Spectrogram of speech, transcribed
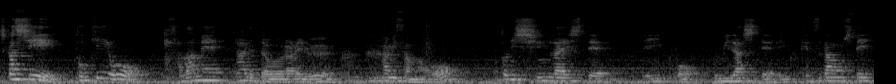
しかし時を定められておられる神様を本当に信頼して一歩踏み出していく決断をしていく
